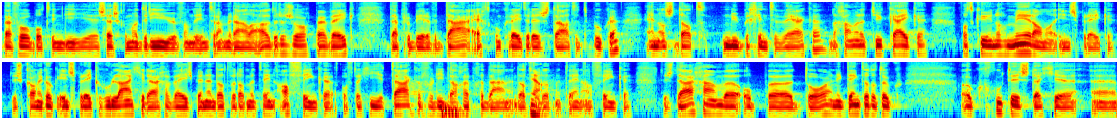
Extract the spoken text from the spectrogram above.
bijvoorbeeld in die eh, 6,3 uur van de intramurale ouderenzorg per week, daar proberen we daar echt concrete resultaten te boeken. En als dat nu begint te werken, dan gaan we natuurlijk kijken, wat kun je nog meer allemaal inspreken? Dus kan ik ook inspreken hoe laat je daar geweest bent en dat we dat meteen afvinken. Of dat je je taken voor die dag hebt gedaan en dat Ja. we dat meteen afvinken. Dus daar gaan we op eh, door. En ik denk dat het ook, ook goed is dat je ehm, eh,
